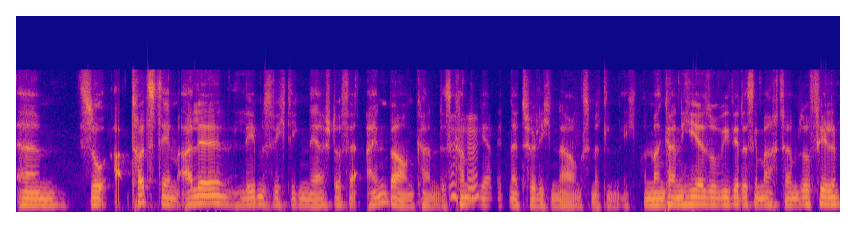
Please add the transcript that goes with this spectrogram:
ähm, so trotzdem alle lebenswichtigen Nährstoffe einbauen kann. Das kann mhm. man ja mit natürlichen Nahrungsmitteln nicht. Und man kann hier, so wie wir das gemacht haben, so viel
